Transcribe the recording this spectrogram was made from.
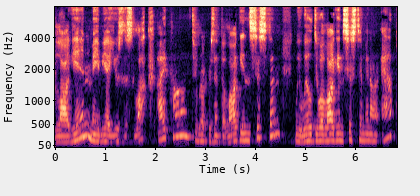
log in, maybe I use this lock icon to represent the login system. We will do a login system in our app.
